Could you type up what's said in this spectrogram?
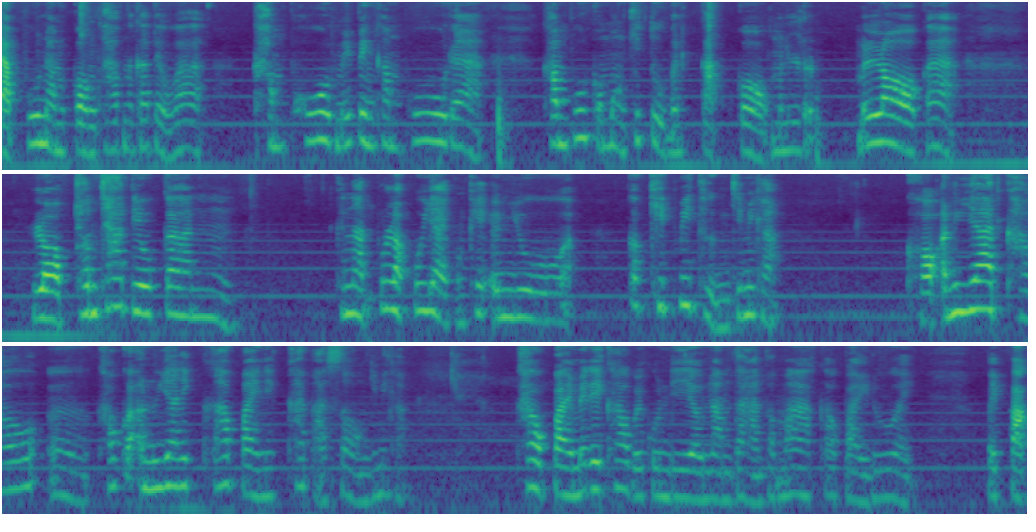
ดับผู้นำกองทัพนะคะ แต่ว่าคำพูดไม่เป็นคำพูดอะคำพูดของหมองคิดตู่มันกักกอกมันมันหลอกอะหลอกชนชาติเดียวกัน ขนาดผู้หลักผู้ใหญ่ของ KNU อะก็คิดไม่ถึงใช่ไหมคะ ขออนุญาตเขาเออเขาก็อนุญาตให้เข้าไปในค่ายผาซองใช่ไหมคะเข้าไปไม่ได้เข้าไปคนเดียวนำทหารพม่าเข้าไปด้วย ไปปัก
